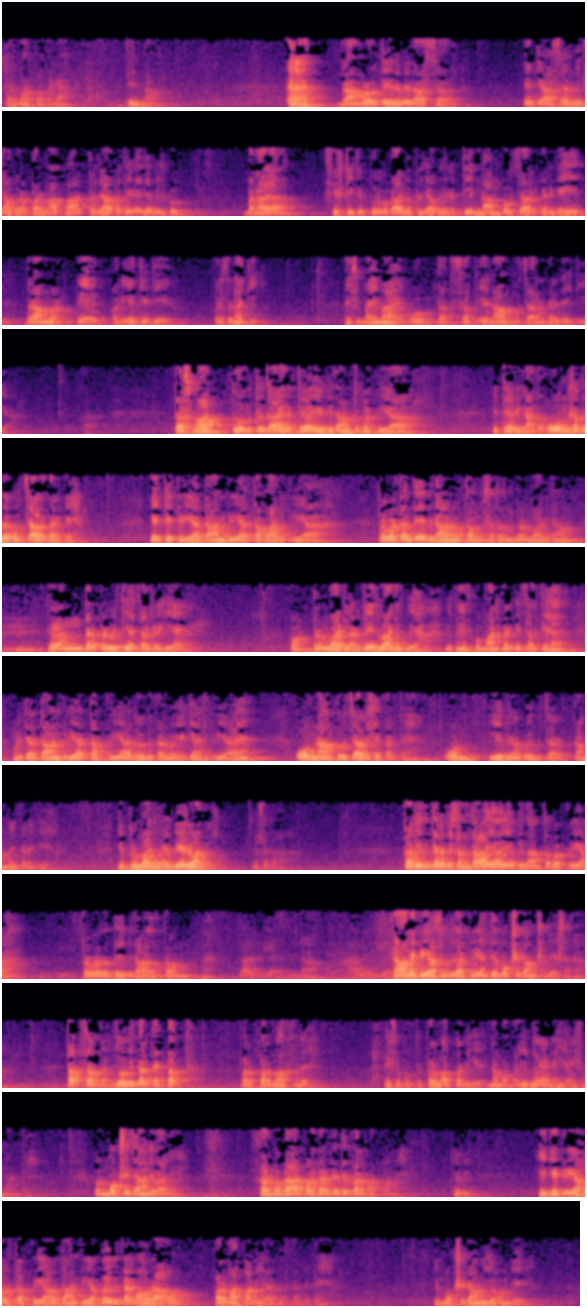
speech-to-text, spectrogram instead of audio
परमात्मा का नाम। तीन नाम ब्राह्मणों तेन वेदाश्च यज्ञाश्च गीता पूरा परमात्मा प्रजापति ने जब इसको बनाया, सृष्टि के पूर्व काल में प्रजापति ने तीन नाम का उच्चारण करके ही ब्राह्मण, वेद और यज्ञ की रचना की। ऐसी महिमा है, ओम तत्सत ये नाम उच्चारण करके किया। तस्मात दोमित उदाहृत यज्ञतांत भक्रिया इत्यादि कहा था। ओम शब्द का उच्चारण करके, यज्ञ क्रिया, दान क्रिया, तप आदि क्रिया प्रवर्तनते विधान उत्तम, सततम ब्रह्मादिधाम निरंतर प्रवृत्तियाँ चल रही है। कौन? ब्रह्मवादी मान वेदवादी को यहाँ जो वेद को मान करके चलते हैं। उनके दान क्रिया, तप क्रिया, जो भी कर्म यज्ञादि क्रिया है, ओम नाम के उच्चारण से करते हैं। ओम ये बिना कोई उच्चार काम नहीं करेंगे। ये ब्रह्मवादी वेदवादी जैसे कहा। तदित्यन विसंधाय यज्ञदान तप क्रिया। प्रवर्तते विधानोत्तम दान क्रिया से विदा क्रियंते मोक्ष कांक्ष जैसा था। तत्शब्द जो भी करते हैं, तत्। पर परमात्मा ने ऐसा बोलते परमात्मा के लिए, न मामा, ये मेरा नहीं है, ऐसा मानते हैं। उन मोक्ष चाहने वाले कर्मों का अर्पण करते थे परमात्मा में। जो भी यज्ञ क्रिया हो, तप क्रिया हो, दान क्रिया, कोई भी कर्म हो रहा हो परमात्मा के अर्पित कर देते हैं। ये मोक्ष कामी जो होंगे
